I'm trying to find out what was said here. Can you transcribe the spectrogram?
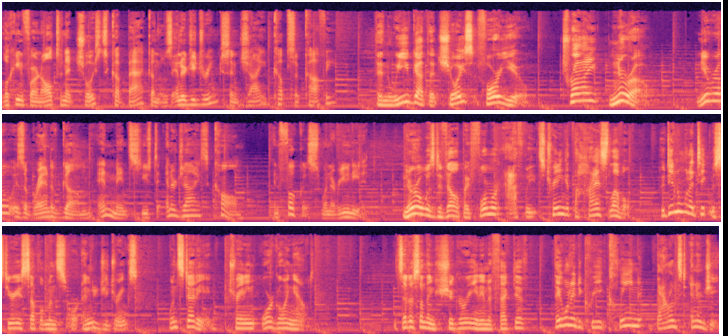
Looking for an alternate choice to cut back on those energy drinks and giant cups of coffee? Then we've got the choice for you. Try Neuro. Neuro is a brand of gum and mints used to energize, calm, and focus whenever you need it. Neuro was developed by former athletes training at the highest level who didn't want to take mysterious supplements or energy drinks when studying, training, or going out. Instead of something sugary and ineffective, they wanted to create clean, balanced energy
